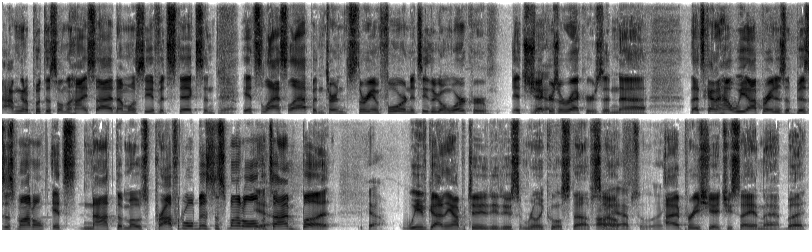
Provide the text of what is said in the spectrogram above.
I'm going to put this on the high side, and I'm going to see if it sticks. And Yeah. it's last lap and turns three and four, and it's either going to work or it's checkers Yeah. or wreckers. And uh, that's kind of how we operate as a business model. It's not the most profitable business model all Yeah. the time, but Yeah. we've gotten the opportunity to do some really cool stuff. So Oh, yeah, absolutely. I appreciate you saying that. But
